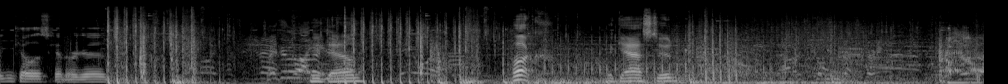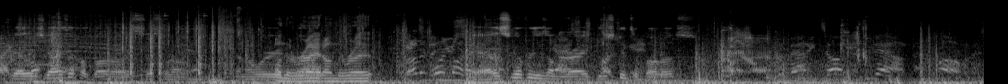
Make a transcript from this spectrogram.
we can kill this kid, we're good. Taking a lot He's down. Fuck! The gas, dude. Yeah, there's guys up above us. That's what I'm kind of worried On the about. right, on the right. Rally point marked. Yeah, let's go for these on the right. This kid's above us. Bounty target's down. Marvelous.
